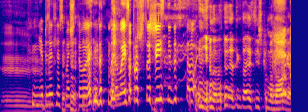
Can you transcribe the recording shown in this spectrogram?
Не обязательно с Матч ТВ. Давай из прошлой жизни доставай. Не, ну это тогда слишком много.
